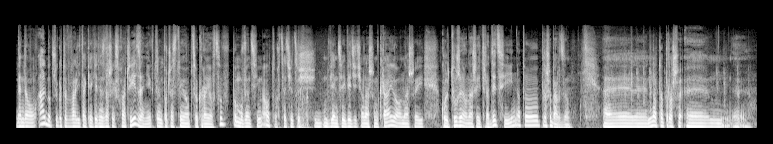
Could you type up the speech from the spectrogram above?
będą albo przygotowywali, tak jak jeden z naszych słuchaczy, jedzenie, którym poczęstują obcokrajowców, bo mówiąc im, o to chcecie coś więcej wiedzieć o naszym kraju, o naszej kulturze, o naszej tradycji, no to proszę bardzo. E, no to proszę... E, e,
